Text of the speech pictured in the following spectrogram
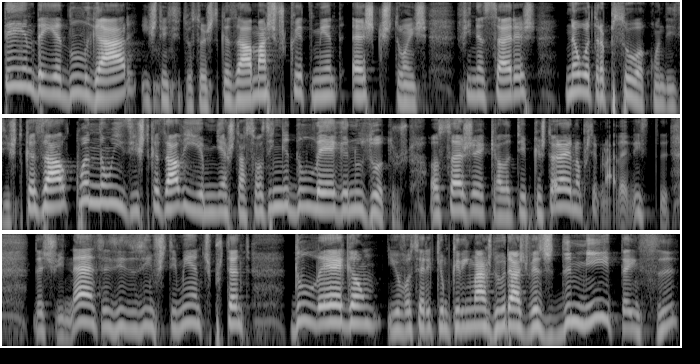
tendem a delegar, isto em situações de casal, mais frequentemente as questões financeiras na outra pessoa quando existe casal, quando não existe casal e a mulher está sozinha, delega nos outros. Ou seja, aquela típica história, "Eu não percebo nada disso, das finanças e dos investimentos, portanto, delegam, e eu vou ser aqui um bocadinho mais dura, às vezes demitem-se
